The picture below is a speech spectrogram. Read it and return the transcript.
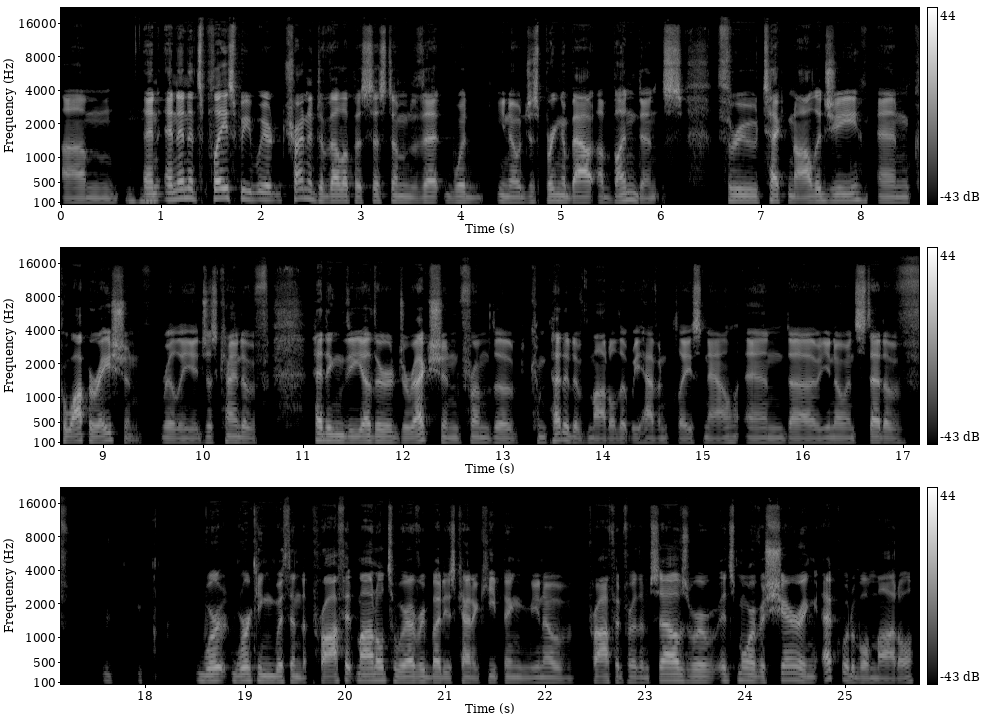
Um, Mhm. And and in its place, we we're trying to develop a system that would you know just bring about abundance through technology and cooperation. Really, it just kind of heading the other direction from the competitive model that we have in place now. And uh, you know, instead of we're working within the profit model to where everybody's kind of keeping you know profit for themselves where it's more of a sharing equitable model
